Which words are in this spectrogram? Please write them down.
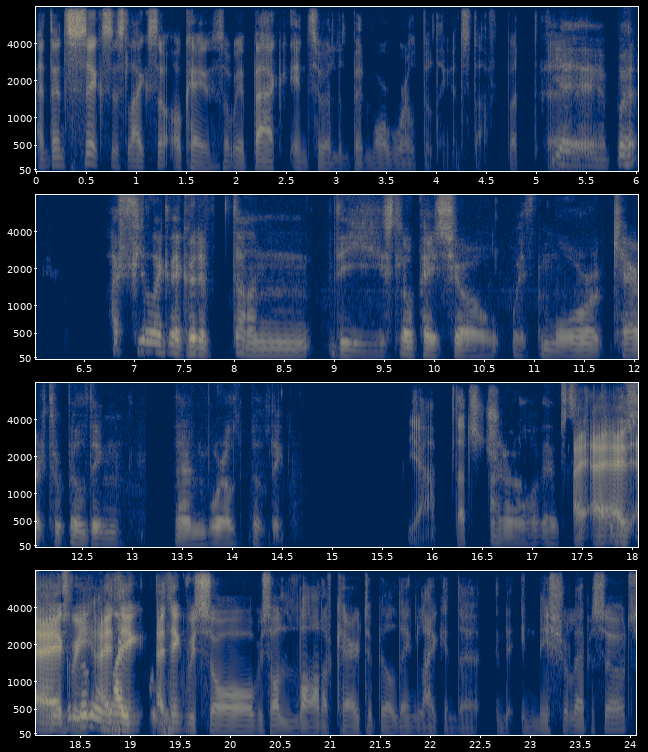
And then six is like so okay, so we're back into a little bit more world building and stuff. But uh, Yeah, yeah, yeah, but I feel like they could have done the slow pace show with more character building than world building. yeah, that's I true. don't know. was- I, I, I, was- I a agree. I think I think we saw we saw a lot of character building like in the in the initial episodes.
